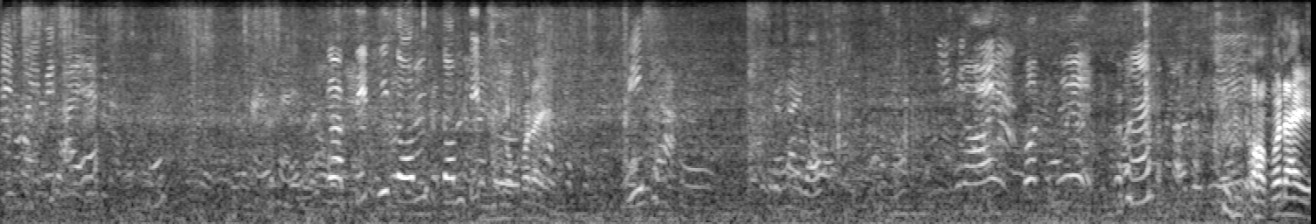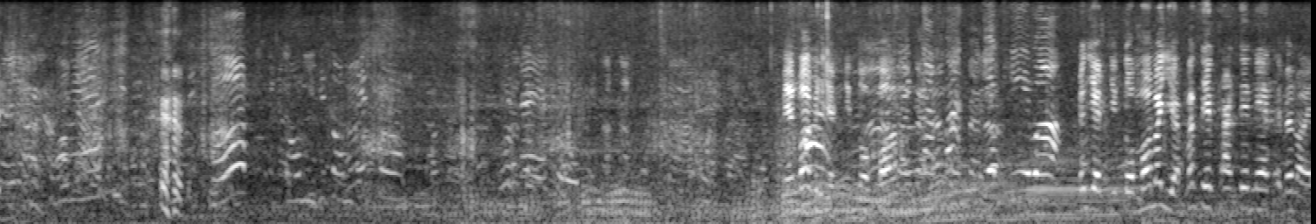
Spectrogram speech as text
ไม่ไปไปใส่เกือบติดที่ต้มต้มติดลงก็ได้วิสาอะไรหรอฮะออกก็ได้ เมียนว่าเป็นเหยียบกินตมบอจำบ้านเรียกที่ว่าเป็นเหยียบกินตมบอมาเหยียบมาเสียบคางเต้นแน่แต่ไม่หน่อย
